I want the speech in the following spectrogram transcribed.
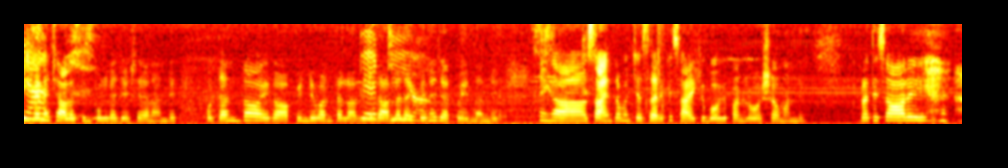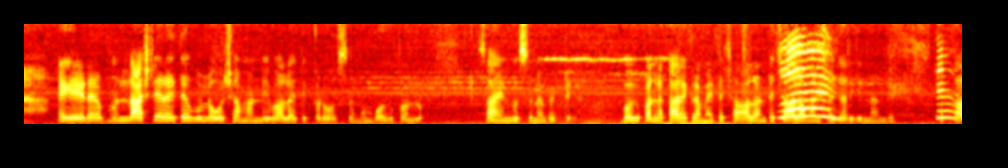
ఇంట్లోనే చాలా సింపుల్గా చేసేదానండి పొద్దంతా ఇక పిండి వంటలు అవి దాంట్లో దగ్గరనే సరిపోయిందండి. ఇక సాయంత్రం వచ్చేసరికి సాయికి భోగి పండ్లు పోసామండి. ప్రతిసారి ఏడ లాస్ట్ ఇయర్ అయితే ఊళ్ళో పోసామండి. వాళ్ళైతే ఇక్కడ వస్తున్నాం భోగి పండ్లు. సాయం కూర్చుని భోగి పండ్ల కార్యక్రమం అయితే చాలా అంటే చాలా మంచిగా జరిగిందండి. ఇంకా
